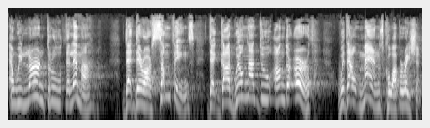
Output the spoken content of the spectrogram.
And we learn through thelema that there are some things that God will not do on the earth without man's cooperation.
